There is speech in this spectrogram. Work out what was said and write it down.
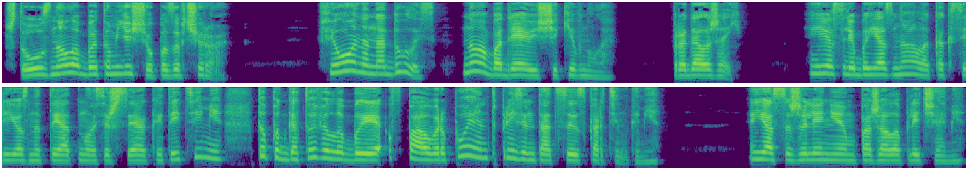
«что узнал об этом еще позавчера». Фиона надулась, но ободряюще кивнула. «Продолжай». Если бы я знала, как серьезно ты относишься к этой теме, то подготовила бы в PowerPoint презентацию с картинками. Я с сожалением пожала плечами.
